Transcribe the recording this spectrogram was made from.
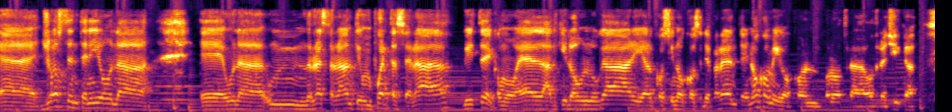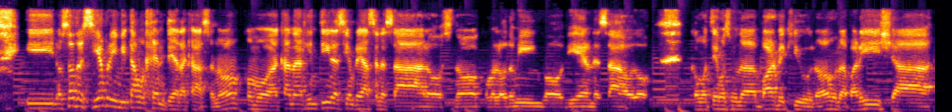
eh, Justin tenía una, eh, una, un restaurante, un puerta cerrada, ¿viste? Como él alquiló un lugar y él cocinó cosas diferentes. No conmigo, con, con otra, otra chica. Y nosotros siempre invitamos gente a la casa, ¿no? Como acá en Argentina siempre hacen asados, ¿no? Como los domingos, viernes, sábado. Como tenemos una barbecue, ¿no? Una parrilla.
